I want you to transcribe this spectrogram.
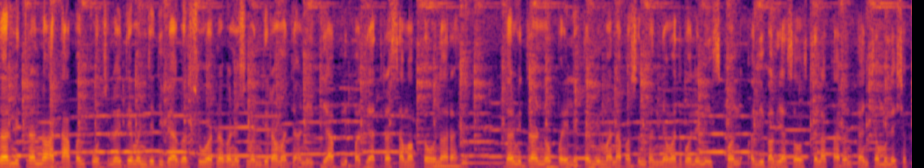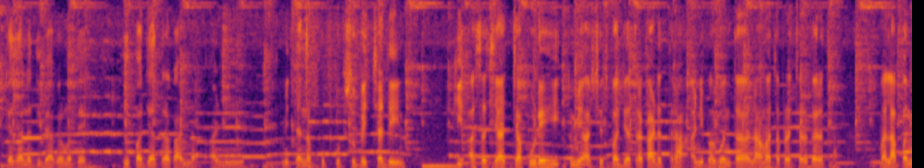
तर मित्रांनो आता आपण पोचलोय ते म्हणजे दिव्यागर सुवर्ण गणेश मंदिरामध्ये आणि इथे आपली पदयात्रा समाप्त होणार आहे. तर मित्रांनो पहिले तर मी मनापासून धन्यवाद बोलेन इस्कॉन अलिबाग या संस्थेला कारण त्यांच्यामुळे शक्य झालं दिव्यागरमध्ये ही पदयात्रा काढणं. आणि मी त्यांना खूप खूप शुभेच्छा देईन की असंच याच्या पुढेही तुम्ही अशीच पदयात्रा काढत राहा आणि भगवंत नामाचा प्रचार करत राहा. मला पण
